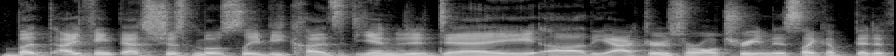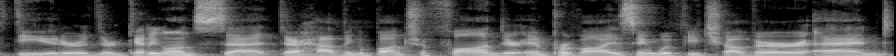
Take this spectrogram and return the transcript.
But I think that's just mostly because at the end of the day, uh, the actors are all treating this like a bit of theater. They're getting on set, they're having a bunch of fun, they're improvising with each other and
